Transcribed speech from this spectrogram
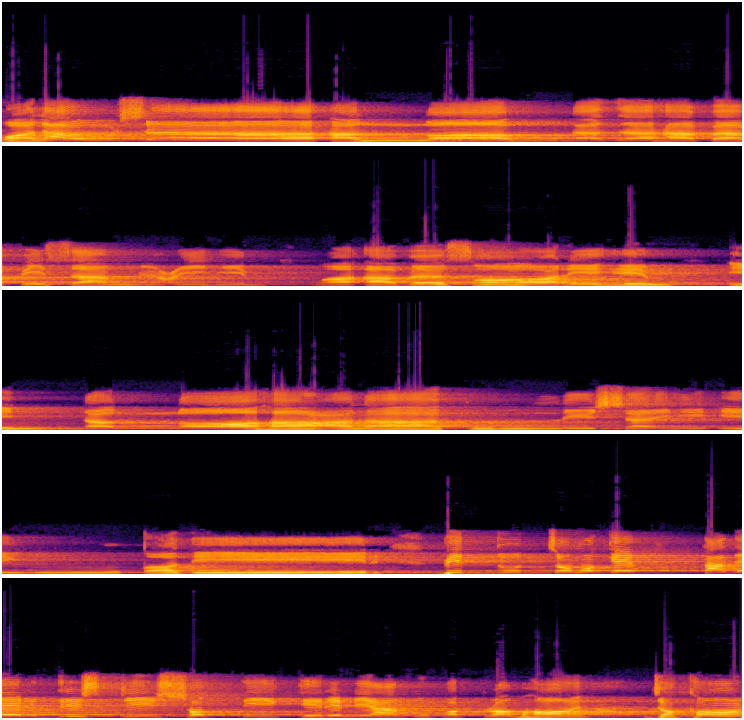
ولو شاء الله لذهب بسمعهم وأبصارهم إن الله على كل شيء قدير বিদ্যুৎ চমকে তাদের দৃষ্টি শক্তি কেড়ে নেয়ার উপক্রম হয় যখন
